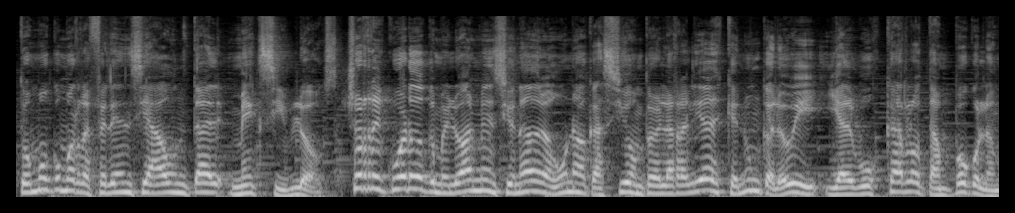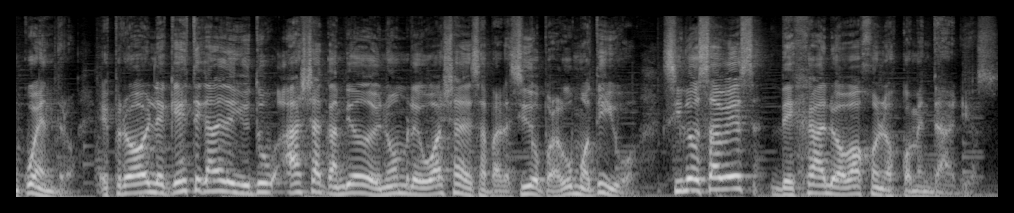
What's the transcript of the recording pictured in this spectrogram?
tomó como referencia a un tal Mexi Vlogs. Yo recuerdo que me lo han mencionado en alguna ocasión, pero la realidad es que nunca lo vi y al buscarlo tampoco lo encuentro. Es probable que este canal de YouTube haya cambiado de nombre o haya desaparecido por algún motivo. Si lo sabes, déjalo abajo en los comentarios.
